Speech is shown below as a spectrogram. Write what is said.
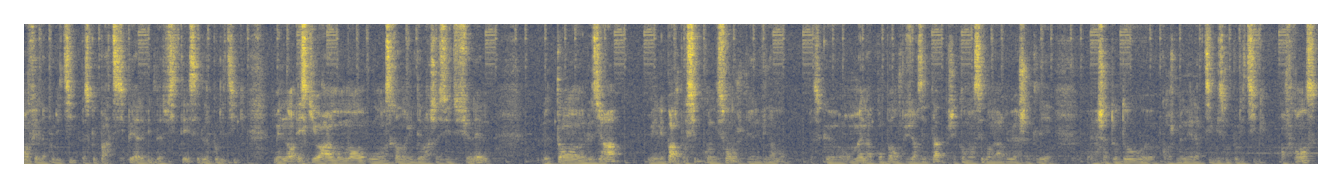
on fait de la politique, parce que participer à la vie de la cité, c'est de la politique. Maintenant, est-ce qu'il y aura un moment où on sera dans une démarche institutionnelle? Le temps le dira, mais il n'est pas impossible qu'on y songe, bien évidemment. Parce qu'on mène un combat en plusieurs étapes. J'ai commencé dans la rue à Châtelet, à Château d'Eau, euh, quand je menais l'activisme politique en France.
